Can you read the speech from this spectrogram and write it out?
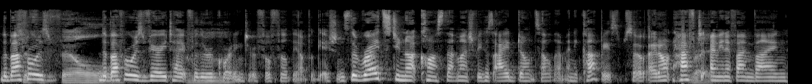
The buffer to was fulfill. the buffer was very tight for the recording to fulfill the obligations. The rights do not cost that much because I don't sell that many copies, so I don't have to. I mean, if I'm buying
